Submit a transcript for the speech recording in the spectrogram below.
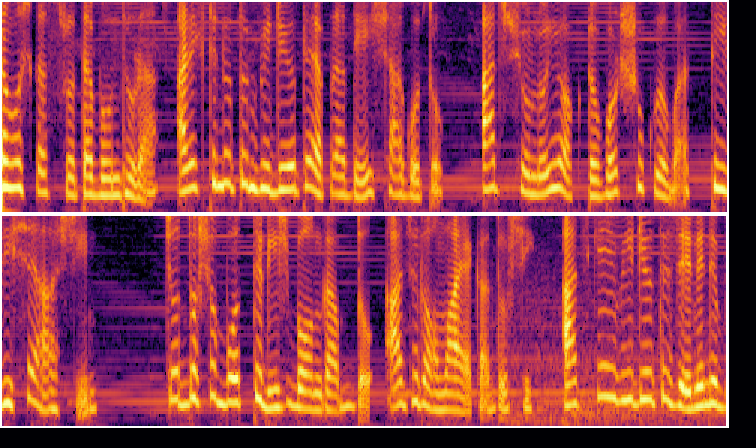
নমস্কার শ্রোতা বন্ধুরা, আরেকটি নতুন ভিডিওতে আপনাদের স্বাগত। আজ ষোলোই অক্টোবর, শুক্রবার, তিরিশে আশ্বিন, চোদ্দশো বত্রিশ বঙ্গাব্দ, আজ রমা একাদশী। আজকে এই ভিডিওতে জেনে নেব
